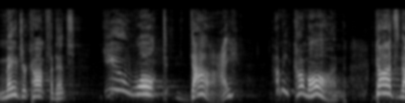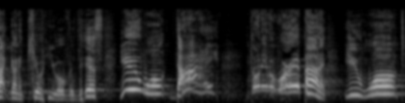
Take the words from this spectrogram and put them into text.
major confidence, You won't die. I mean, come on. God's not going to kill you over this. You won't die. Don't even worry about it. You won't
